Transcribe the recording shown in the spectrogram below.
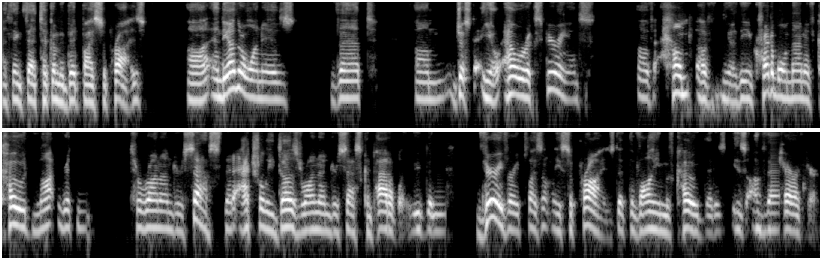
I think that took him a bit by surprise. Uh, and the other one is that um, just, you know, our experience of how, of, you know, the incredible amount of code not written to run under SES that actually does run under SES compatibly. We've been very, very pleasantly surprised at the volume of code that is, is of that character.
